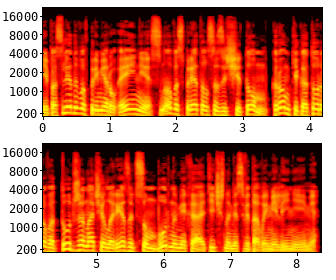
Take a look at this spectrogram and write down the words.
и, последовав примеру Эйни, снова спрятался за щитом, кромки которого тут же начало резать сумбурными хаотичными световыми линиями.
